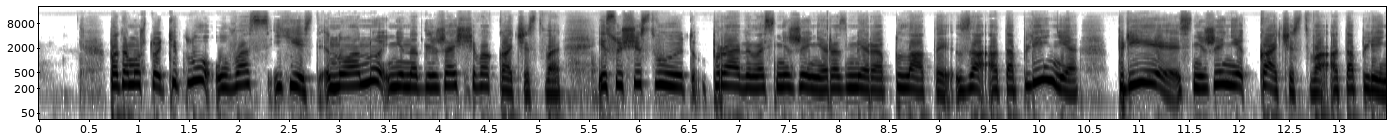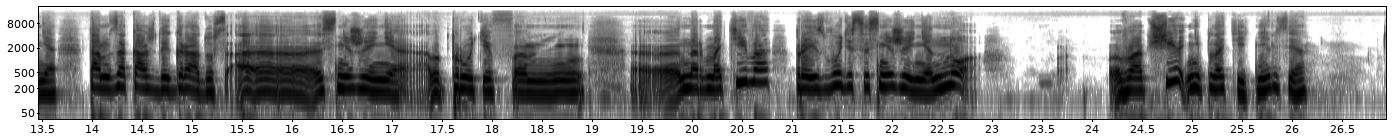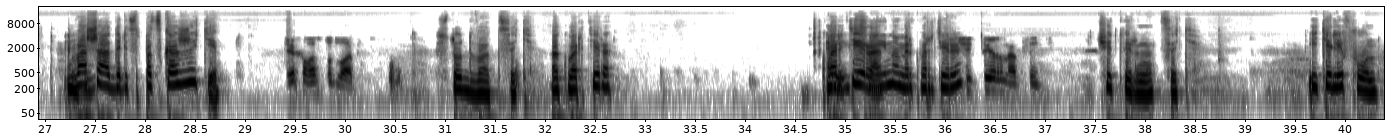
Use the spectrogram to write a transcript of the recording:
Потому что тепло у вас есть, но оно не надлежащего качества. И существуют правила снижения размера платы за отопление при снижении качества отопления. Там за каждый градус э, снижения против эм, э, норматива производится снижение. Но вообще не платить нельзя. Ваш адрес подскажите. Чехова 120. 120. А квартира? Квартира. И номер квартиры? 14. 14. И телефон.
